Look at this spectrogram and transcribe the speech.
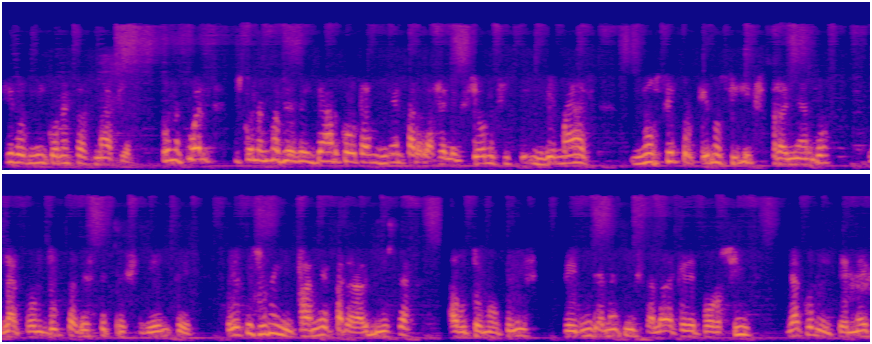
quiero bien con estas mafias. ¿Con las cuales? Pues con las mafias del narco también para las elecciones y, demás. No sé por qué nos sigue extrañando la conducta de este presidente. Esto es una infamia para la industria automotriz debidamente instalada, que de por sí, ya con el TEMEC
